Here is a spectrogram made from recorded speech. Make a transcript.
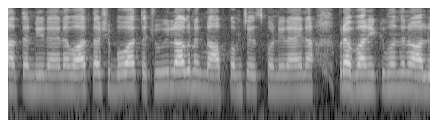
నా తండ్రి నాయన వార్త శుభవార్త చూయిలాగున జ్ఞాపకం చేసుకోండి నాయన. ప్రభానికి వందనాలు.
